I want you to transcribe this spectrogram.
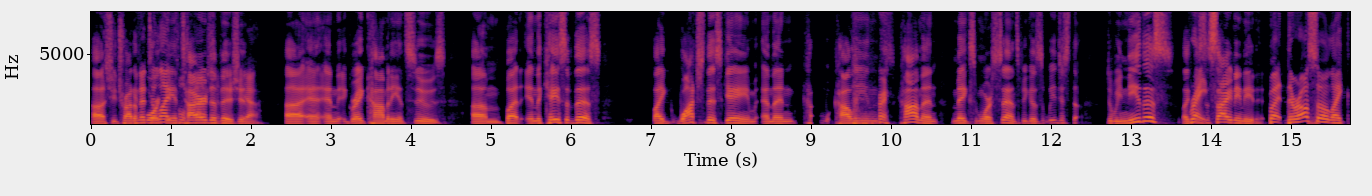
Uh, she tried to fork the entire fashion, division, yeah. uh, and, and great comedy ensues. Um, but in the case of this, like watch this game, and then Co- Colleen's comment makes more sense because we just do we need this? Like Right. society need it. But they're also like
